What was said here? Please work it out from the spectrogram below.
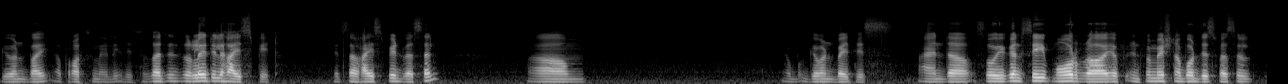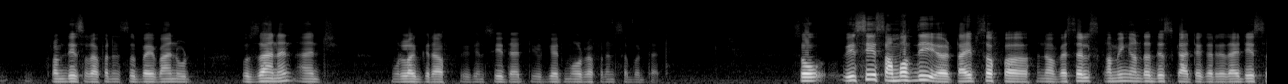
given by approximately this so that is relatively high speed it is a high speed vessel um, given by this. And uh, so you can see more uh, information about this vessel from these references by Van Oossanen and Müller-Graf you can see that you will get more reference about that. So we see some of the uh, types of uh, you know vessels coming under this category. That is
